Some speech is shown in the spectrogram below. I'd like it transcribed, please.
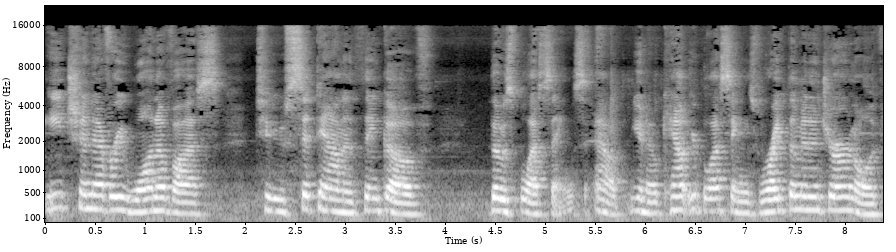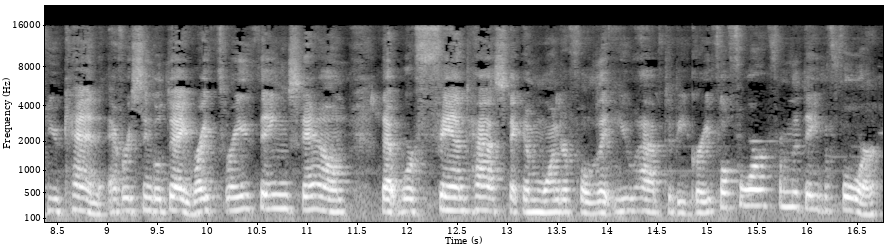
each and every one of us to sit down and think of those blessings. Uh, you know, count your blessings, write them in a journal if you can every single day. Write three things down that were fantastic and wonderful that you have to be grateful for from the day before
